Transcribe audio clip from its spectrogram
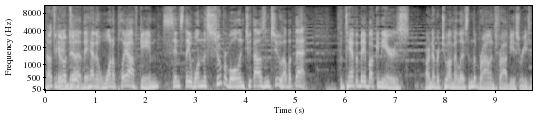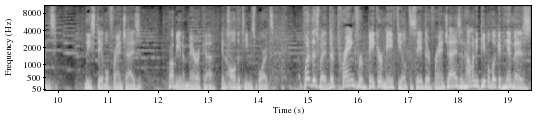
That's a good and, one, too. Uh, they haven't won a playoff game since they won the Super Bowl in 2002. How about that? The Tampa Bay Buccaneers are number two on my list, and the Browns for obvious reasons. Least stable franchise, probably in America, in all the team sports. Put it this way they're praying for Baker Mayfield to save their franchise, and how many people look at him as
